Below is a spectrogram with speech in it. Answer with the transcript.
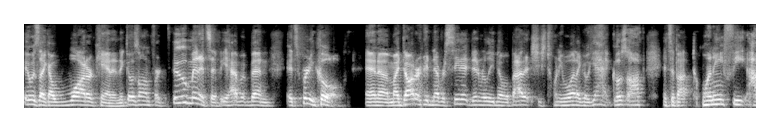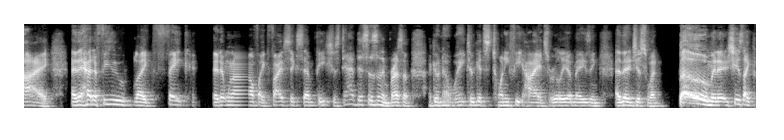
It was like a water cannon. It goes on for two minutes. If you haven't been, it's pretty cool. And uh, my daughter had never seen it, didn't really know about it. She's 21. I go, yeah, it goes off. It's about 20 feet high. And it had a few like fake and it went off like five, six, seven feet. She says, Dad, this isn't impressive. I go, no, wait till it gets 20 feet high. It's really amazing. And then it just went boom. And it, she's like,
